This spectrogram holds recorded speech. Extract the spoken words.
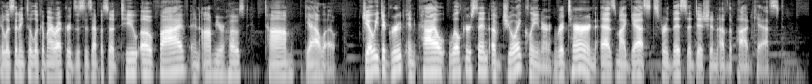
You're listening to Look at My Records. This is episode 205, and I'm your host, Tom Gallo. Joey DeGroot and Kyle Wilkerson of Joy Cleaner return as my guests for this edition of the podcast.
